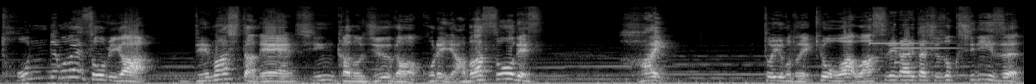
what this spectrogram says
とんでもない装備が出ましたね。進化の銃河はこれやばそうです。はい。ということで今日は忘れられた種族シリーズ、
